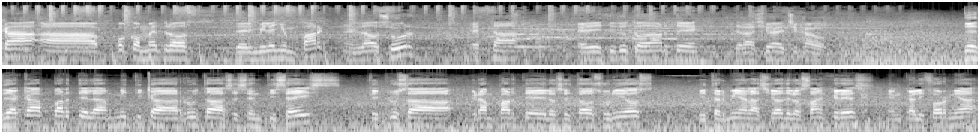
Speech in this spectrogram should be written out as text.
Acá a pocos metros del Millennium Park, en el lado sur, está el Instituto de Arte de la ciudad de Chicago. Desde acá parte la mítica Ruta 66 que cruza gran parte de los Estados Unidos y termina en la ciudad de Los Ángeles, en California,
